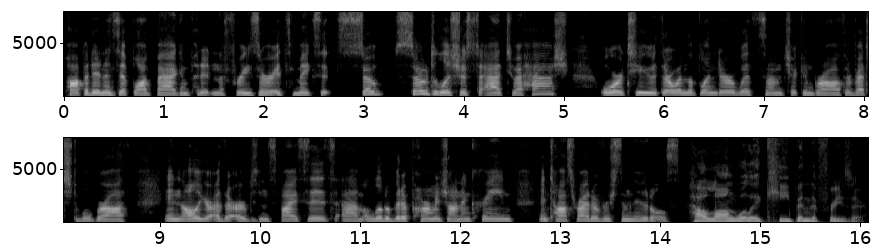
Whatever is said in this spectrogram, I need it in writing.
pop it in a Ziploc bag and put it in the freezer. It makes it so, so delicious to add to a hash or to throw in the blender with some chicken broth or vegetable broth and all your other herbs and spices, um, a little bit of Parmesan and cream, and toss right over some noodles. How long will it keep in the freezer?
